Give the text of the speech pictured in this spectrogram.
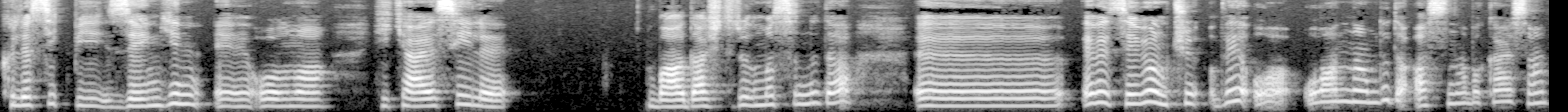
klasik bir zengin e, olma hikayesiyle bağdaştırılmasını da e, evet seviyorum çünkü ve o o anlamda da aslına bakarsan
